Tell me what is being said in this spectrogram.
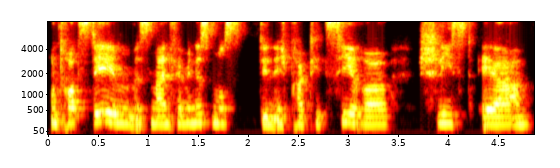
Und trotzdem ist mein Feminismus, den ich praktiziere, schließt er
